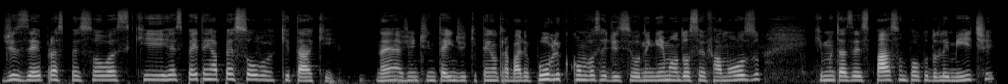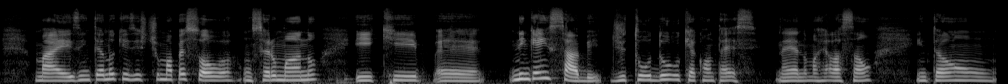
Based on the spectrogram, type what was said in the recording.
dizer para as pessoas que respeitem a pessoa que tá aqui. Né? A gente entende que tem um trabalho público, como você disse, o ninguém mandou ser famoso, que muitas vezes passa um pouco do limite, mas entendo que existe uma pessoa, um ser humano, e que é, ninguém sabe de tudo o que acontece né, numa relação. Então,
